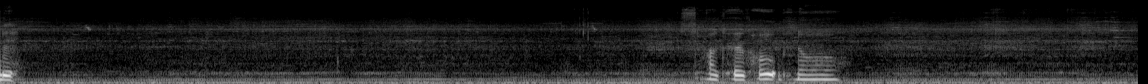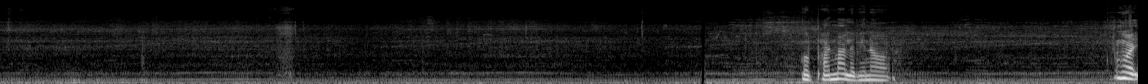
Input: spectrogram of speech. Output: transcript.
เด็มาแก่เขาพี่น้อง บัวปานมาแล้วพี่น้องห่วย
